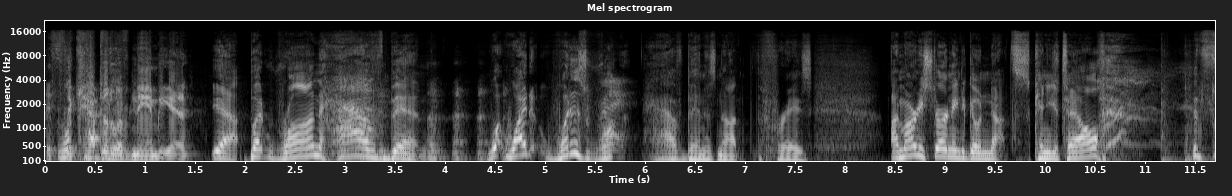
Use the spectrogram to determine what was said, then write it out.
It's the capital of Nambia. Yeah, but Ron have been. what? Why? What is Ron Right. have been? Is not the phrase. I'm already starting to go nuts. Can you tell? it's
